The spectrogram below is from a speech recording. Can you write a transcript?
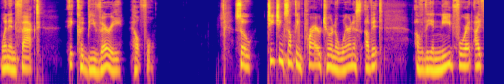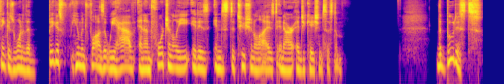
when in fact it could be very helpful. So teaching something prior to an awareness of it, of the need for it, I think is one of the biggest human flaws that we have. And unfortunately, it is institutionalized in our education system. The Buddhists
